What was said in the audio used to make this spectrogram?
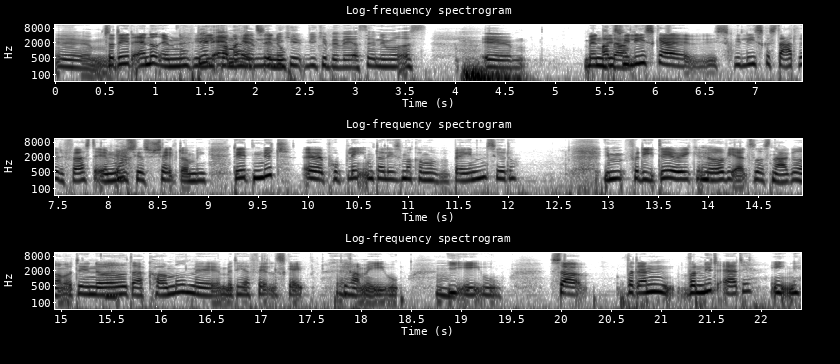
Øh, Så det er et andet emne, vi det lige kommer hen emne, til nu. Vi kan, vi kan bevæge os hen imod os. Øh, men hvis, der... vi lige skal, hvis vi lige skal starte ved det første emne, ja. du siger social dumping. Det er et nyt øh, problem, der ligesom er kommet på banen, siger du? Jamen, Fordi det er jo ikke ja. noget, vi altid har snakket om, og det er noget, ja. der er kommet med, med det her fællesskab, ja. vi har med EU, mm. i EU. Så hvordan, hvor nyt er det egentlig?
